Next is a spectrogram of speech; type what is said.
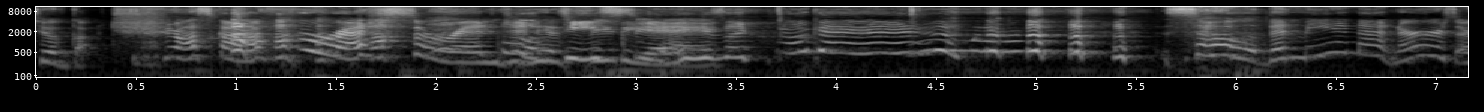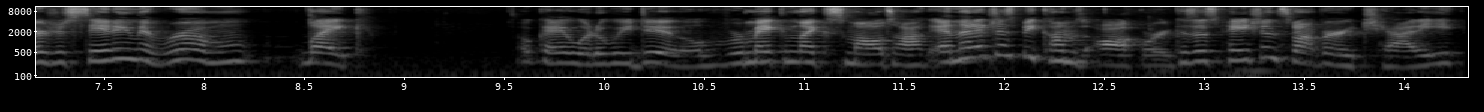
to have got just got a fresh syringe in his PCA. PCA. He's like, okay. So then me and that nurse are just standing in the room, like, okay, what do we do? We're making like small talk, and then it just becomes awkward because this patient's not very chatty,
